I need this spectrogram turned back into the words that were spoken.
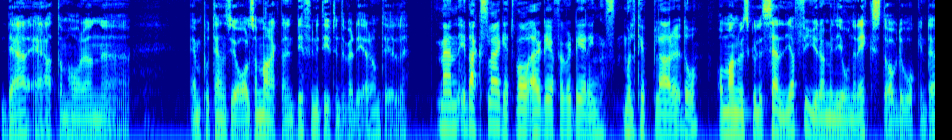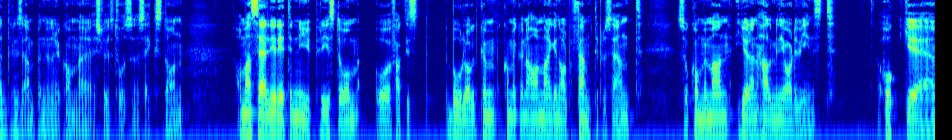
där är att de har en en potential som marknaden definitivt inte värderar dem till. Men i dagsläget, vad är det för värderingsmultiplar då? Om man nu skulle sälja 4 miljoner ex av The Walking Dead till exempel nu när det kommer i slutet 2016. Om man säljer det till nypris då och faktiskt bolaget kommer kunna ha en marginal på 50 procent så kommer man göra en halv miljard i vinst. Och eh,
